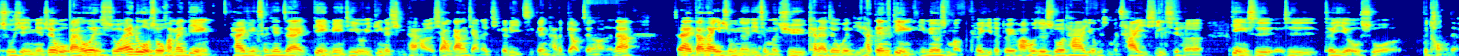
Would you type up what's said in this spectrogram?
书写里面，所以我反而问说，哎，如果说缓慢电影它已经呈现在电影里面，已经有一定的形态好了，像我刚刚讲的几个例子跟它的表征好了，那在当代艺术呢，你怎么去看待这个问题？它跟电影有没有什么可以的对话，或者说它有没有什么差异性，是和电影是是可以有所不同的？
